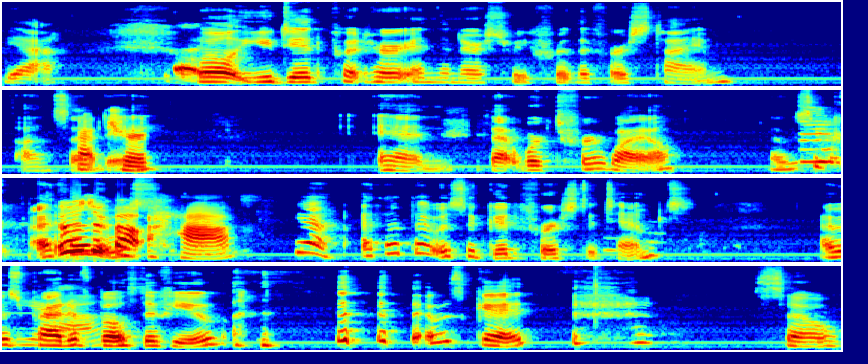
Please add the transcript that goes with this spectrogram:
yeah. But- Well, you did put her in the nursery for the first time on Sunday, and that worked for a while. I was, I It was thought about half. yeah, I thought that was a good first attempt. I was proud of both of you. that was good. So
